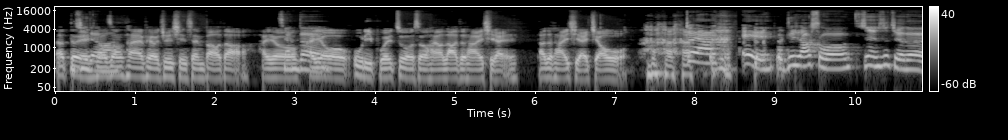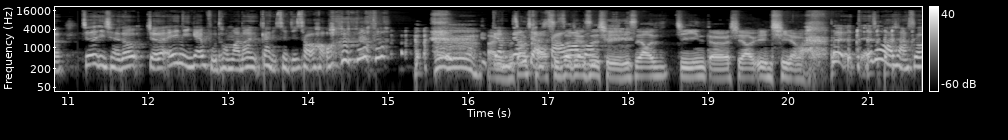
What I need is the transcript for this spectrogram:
啊，对，高中他还陪我去新生报道，还有还有物理不会做的时候，还要拉着他一起来，拉着他一起来教我。对啊，哎、欸，我必须要说，真的是觉得，就是以前都觉得，哎、欸，你应该普通嘛，然后你看你成绩超好。哎，你知道考试这件事情是要积阴德，需要运气的吗？对，而且我还想说，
